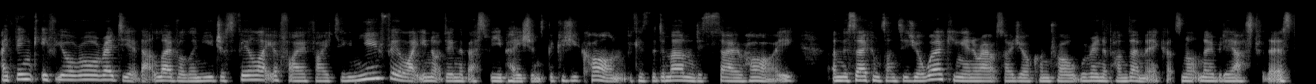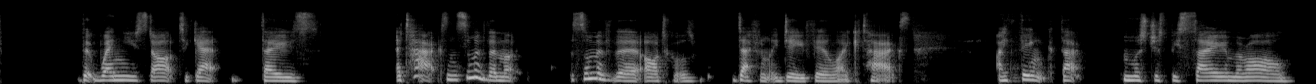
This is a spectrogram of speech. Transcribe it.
I think if you're already at that level and you just feel like you're firefighting and you feel like you're not doing the best for your patients because you can't, because the demand is so high and the circumstances you're working in are outside your control. We're in a pandemic. That's not nobody asked for this. That when you start to get those attacks, and some of them, some of the articles definitely do feel like attacks. I think that must just be so morale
